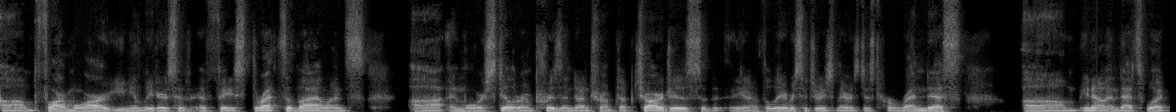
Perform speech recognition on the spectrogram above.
Um, far more union leaders have, have faced threats of violence, uh, and more still are imprisoned on trumped up charges. So, the, you know, the labor situation there is just horrendous. Um, you know, and that's what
